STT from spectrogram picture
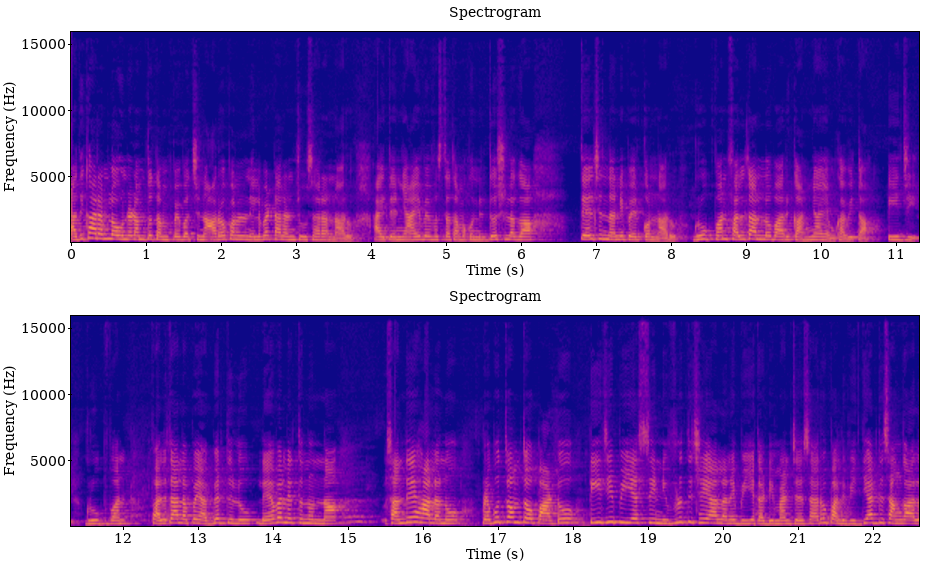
అధికారంలో ఉండడంతో తమపై వచ్చిన ఆరోపణలు నిలబెట్టాలని చూశారన్నారు. అయితే న్యాయ వ్యవస్థ తమకు నిర్దోషులుగా తేల్చిందని పేర్కొన్నారు. గ్రూప్ వన్ ఫలితాల్లో వారికి అన్యాయం. కవిత టీజీ గ్రూప్ వన్ ఫలితాలపై అభ్యర్థులు లేవనెత్తనున్న సందేహాలను ప్రభుత్వంతో పాటు టీజీపీఎస్సీ నివృత్తి చేయాలని బియ్యత డిమాండ్ చేశారు. పలు విద్యార్థి సంఘాల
